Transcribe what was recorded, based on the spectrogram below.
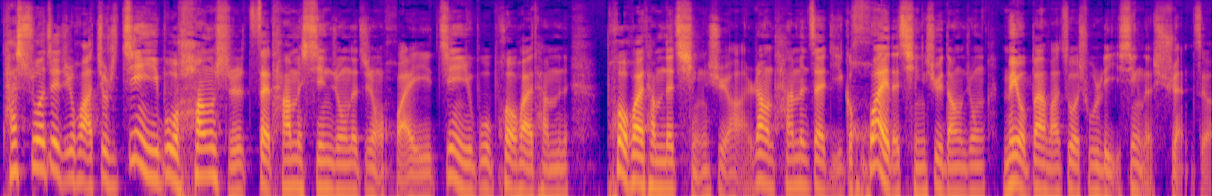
他说这句话就是进一步夯实在他们心中的这种怀疑，进一步破坏他们的破坏他们的情绪啊，让他们在一个坏的情绪当中没有办法做出理性的选择。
